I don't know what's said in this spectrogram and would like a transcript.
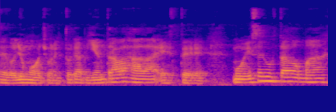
le doy un 8, una historia bien trabajada. Este, me hubiese gustado más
